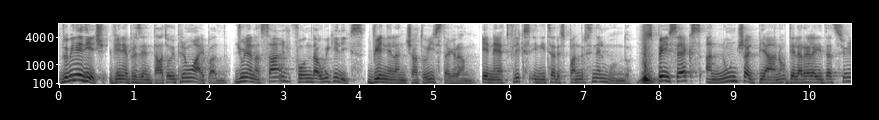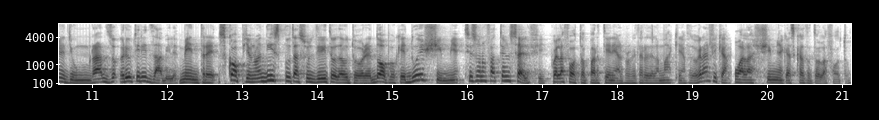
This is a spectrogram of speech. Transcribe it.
2010 viene presentato il primo iPad, Julian Assange fonda Wikileaks, viene lanciato Instagram e Netflix inizia ad espandersi nel mondo. SpaceX annuncia il piano della realizzazione di un razzo riutilizzabile, mentre scoppia una disputa sul diritto d'autore dopo che due scimmie si sono fatte un selfie. Quella foto appartiene al proprietario della macchina fotografica o alla scimmia che ha scattato la foto.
